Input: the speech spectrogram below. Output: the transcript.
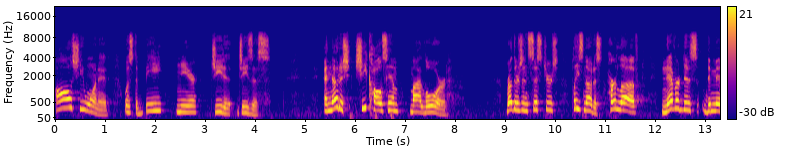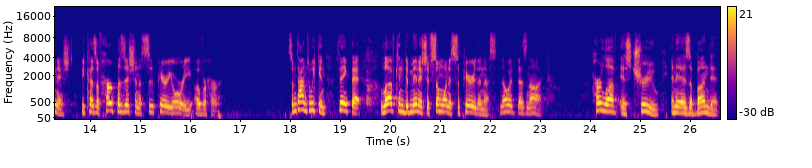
All she wanted was to be near Jesus. And notice she calls him my Lord. Brothers and sisters, please notice her love never dis- diminished because of her position of superiority over her. Sometimes we can think that love can diminish if someone is superior than us. No, it does not. Her love is true and it is abundant.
